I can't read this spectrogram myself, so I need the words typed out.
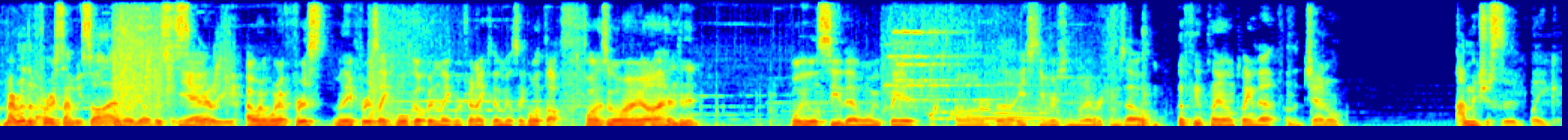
Remember the first time we saw it, I was like, "Yo, this is Yeah. scary." I when, when I first when they first like woke up and like were trying to kill me, I was like, what the fuck is going on? well, you'll see that when we play it on the HD version whenever it comes out. Definitely plan on playing that on the channel. I'm interested. Like,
